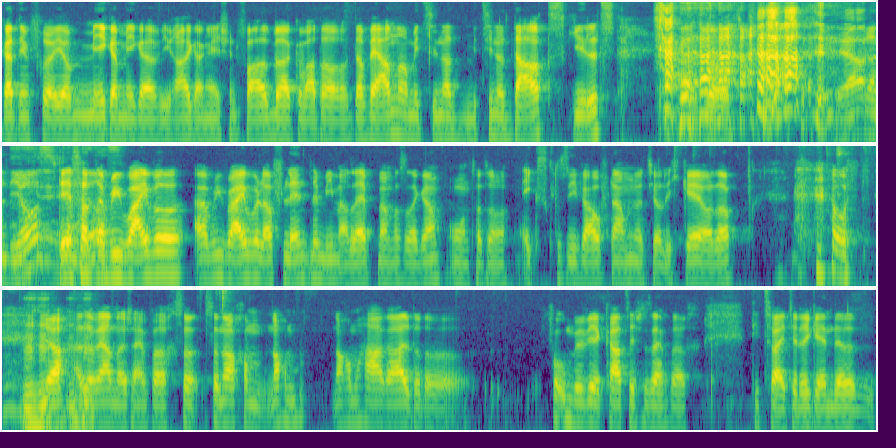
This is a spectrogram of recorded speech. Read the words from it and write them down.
gerade im Frühjahr mega, mega viral gegangen ist in Vorarlberg, war der, der Werner mit seiner, mit seiner Dart-Skills. Also, Ja. Grandios. das hat ein. Revival, ein Revival auf Ländle Meme erlebt, kann man sagen. Und hat auch exklusive Aufnahmen natürlich gegeben, oder? Und ja, also Werner ist einfach so, so nach, dem, nach, dem, nach dem Harald oder von unbewegt hat sich das einfach die zweite Legende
